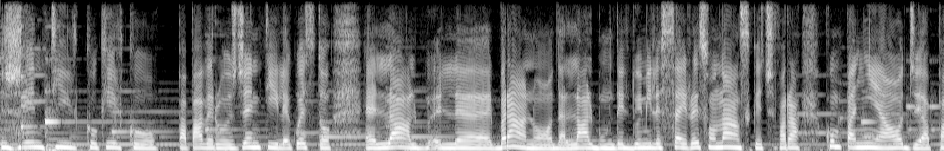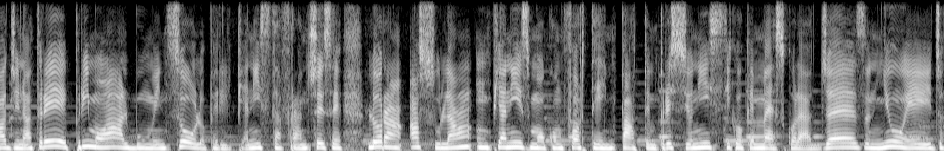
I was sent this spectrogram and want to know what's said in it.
Gentil Coquilco Papavero Gentile, questo è il, brano dall'album del 2006 Resonance che ci farà compagnia oggi a pagina 3, primo album in solo per il pianista francese Laurent Assoulin, un pianismo con forte impatto impressionistico che mescola jazz, new age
